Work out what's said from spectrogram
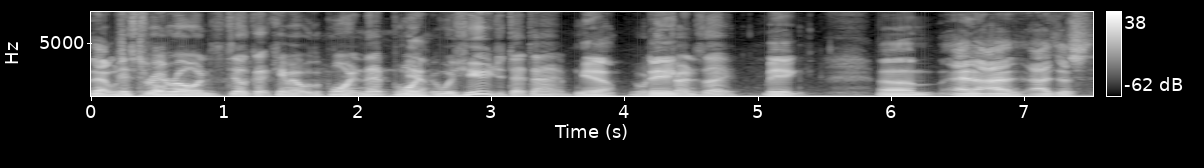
that was Missed three in a row and still got, came out with a point. and that point Yeah. was huge at that time. Yeah, What big, you trying to say? Big, um, and I, I just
